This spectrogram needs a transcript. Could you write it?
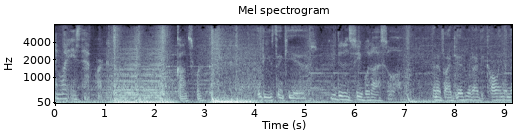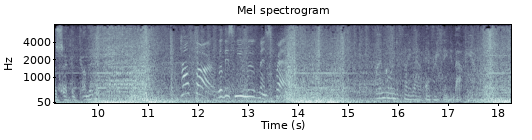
And what is that work? God's work. Who do you think he is? You didn't see what I saw. And if I did, would I be calling him the second coming? How far will this new movement spread? I'm going to find out everything about you.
